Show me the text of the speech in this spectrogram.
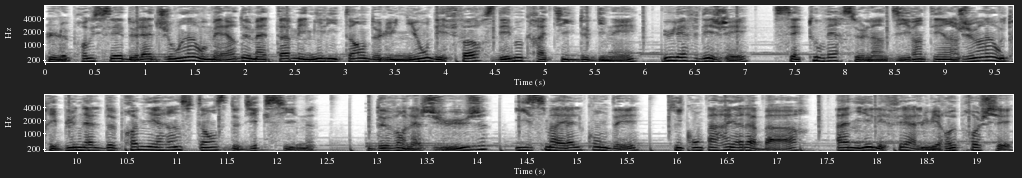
Le procès de l'adjoint au maire de Matam et militant de l'Union des forces démocratiques de Guinée, UFDG, s'est ouvert ce lundi 21 juin au tribunal de première instance de Dixine. Devant la juge, Ismaël Condé, qui comparait à la barre, a nié les faits à lui reprocher.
